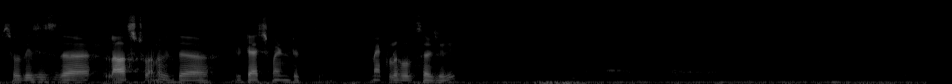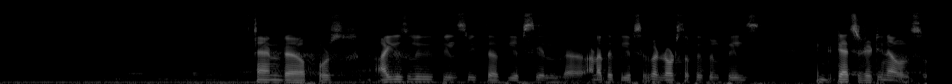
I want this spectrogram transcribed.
So this is the last one with the detachment with macular hole surgery. And uh, of course I usually peels with the PFCL uh, another PFCL but lots of people peels in detached retina also.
